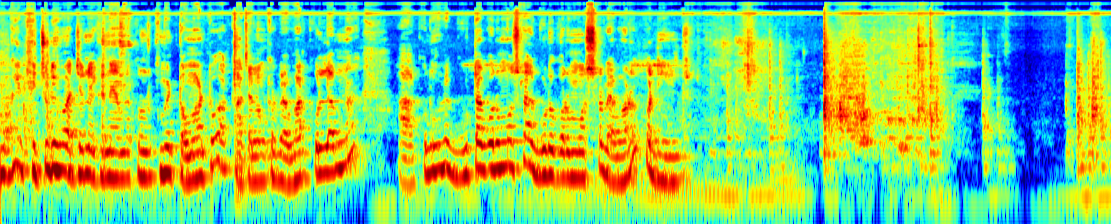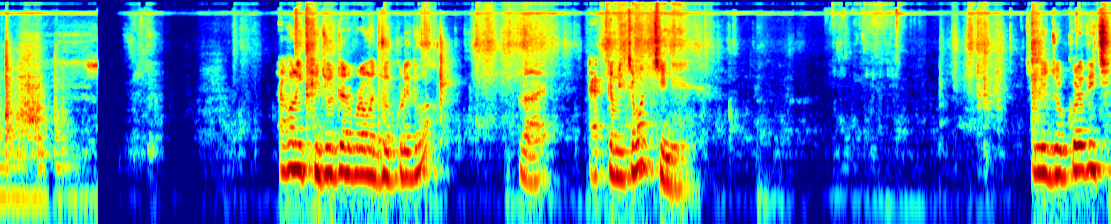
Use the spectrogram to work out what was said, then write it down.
মুগের খিচুড়ি হওয়ার জন্য এখানে আমরা কোনো রকমের টমেটো আর কাঁচা লঙ্কার ব্যবহার করলাম না, আর কোনোভাবে গোটা গরম মশলা আর গুঁড়ো গরম মশলা ব্যবহারও করিনি। এখন এই খিচুড়িটার উপর আমরা যোগ করে দেবো। প্রায় এক টেবিল চামচ চিনি। চিনি যোগ করে দিচ্ছি।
